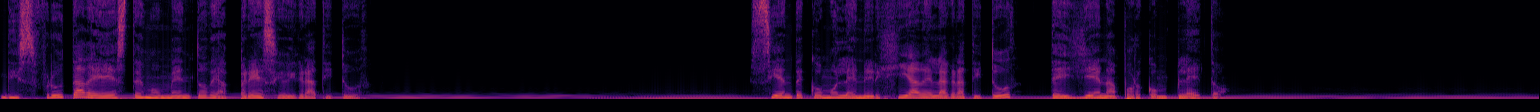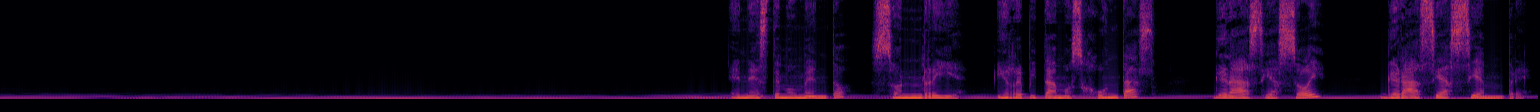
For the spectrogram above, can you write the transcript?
Disfruta de este momento de aprecio y gratitud. Siente cómo la energía de la gratitud te llena por completo. En este momento, sonríe y repitamos juntas, gracias hoy, gracias siempre.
